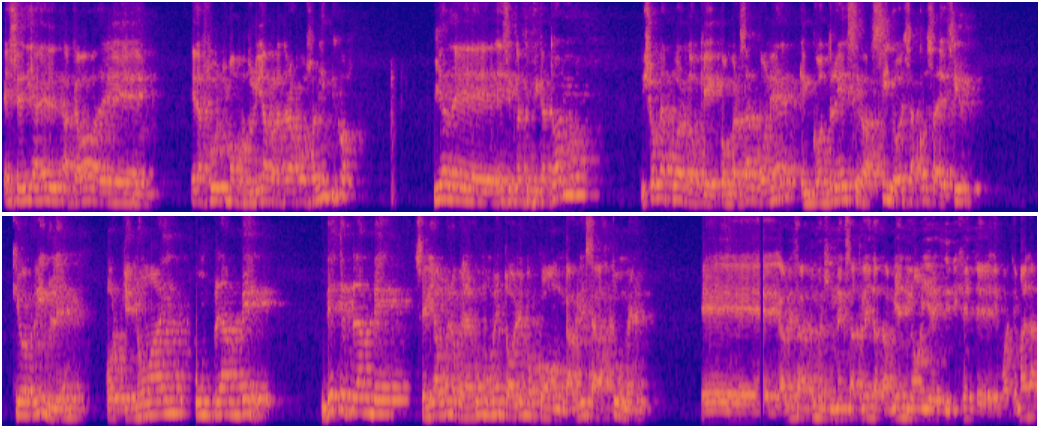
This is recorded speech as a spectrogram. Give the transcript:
Ese día él acababa de, era su última oportunidad para entrar a Juegos Olímpicos, pierde ese clasificatorio y yo me acuerdo que conversar con él encontré ese vacío, esa cosa de decir, qué horrible, porque no hay un plan B. De este plan B sería bueno que en algún momento hablemos con Gabriel Sagastume. Eh, Gabriel Sagastume es un ex atleta también y hoy es dirigente de Guatemala.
